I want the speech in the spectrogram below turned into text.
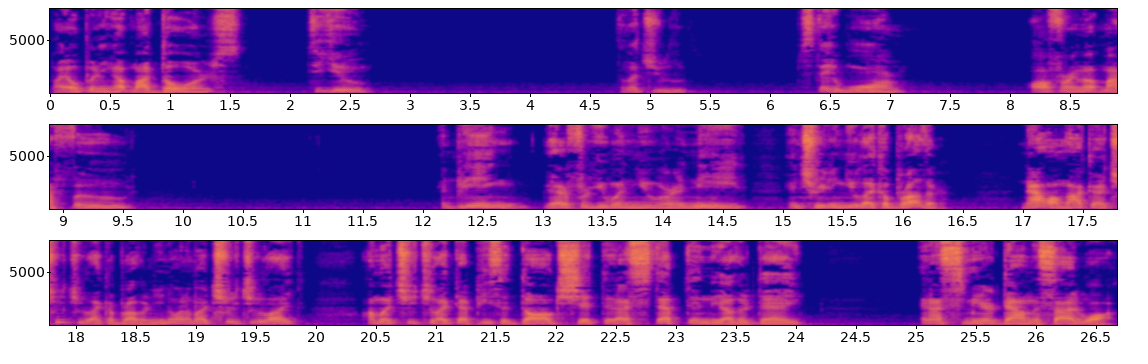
By opening up my doors to you to let you stay warm, offering up my food, and being there for you when you are in need and treating you like a brother. Now I'm not going to treat you like a brother. You know what I'm going to treat you like? I'm going to treat you like that piece of dog shit that I stepped in the other day and I smeared down the sidewalk.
